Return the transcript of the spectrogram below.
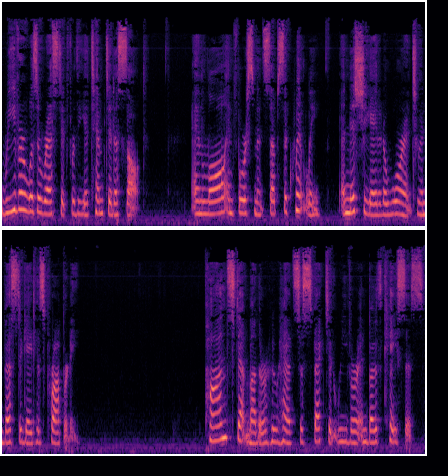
Weaver was arrested for the attempted assault, and law enforcement subsequently initiated a warrant to investigate his property. Pond's stepmother, who had suspected Weaver in both cases,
